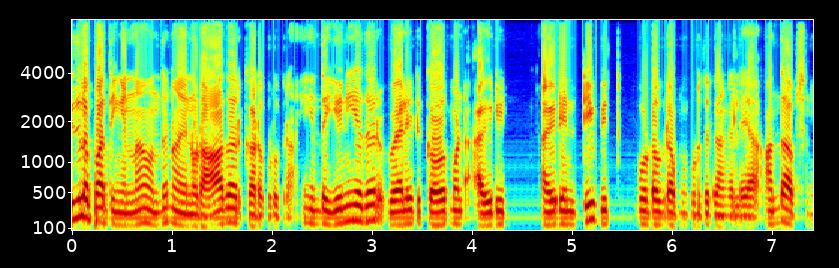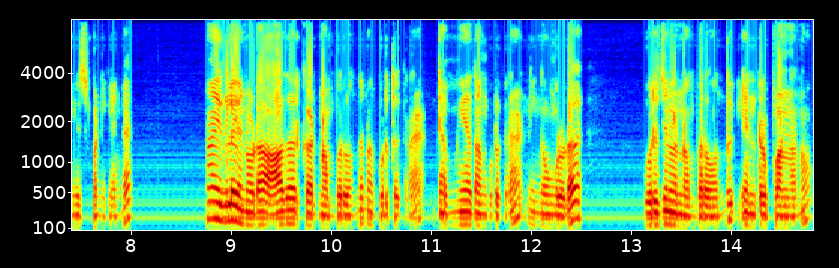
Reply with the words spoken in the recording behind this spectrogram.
இதில் பார்த்தீங்கன்னா வந்து நான் என்னோட ஆதார் கார்டை கொடுக்குறேன். இந்த any other valid government ID identity with ஃபோட்டோகிராஃப்னு கொடுத்துருக்காங்க இல்லையா? அந்த ஆப்ஷன் யூஸ் பண்ணிக்கோங்க. நான் இதில் என்னோட ஆதார் கார்டு நம்பர் வந்து நான் கொடுத்துக்கிறேன். டம்மியாக தான் கொடுக்குறேன். நீங்கள் உங்களோட ஒரிஜினல் நம்பரை வந்து என்ட்ரு பண்ணணும்.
